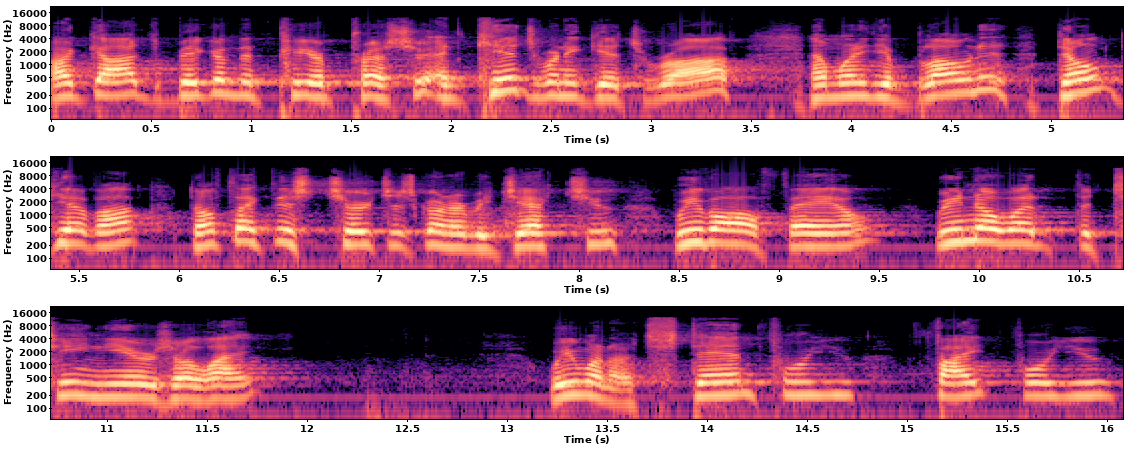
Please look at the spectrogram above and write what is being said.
Our God's bigger than peer pressure. And kids, when it gets rough and when you've blown it, don't give up. Don't think this church is going to reject you. We've all failed. We know what the teen years are like. We want to stand for you, fight for you.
